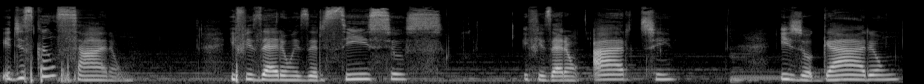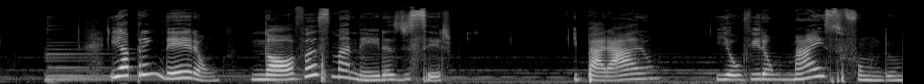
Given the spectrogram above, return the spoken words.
e descansaram e fizeram exercícios e fizeram arte e jogaram e aprenderam novas maneiras de ser e pararam e ouviram mais fundo.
